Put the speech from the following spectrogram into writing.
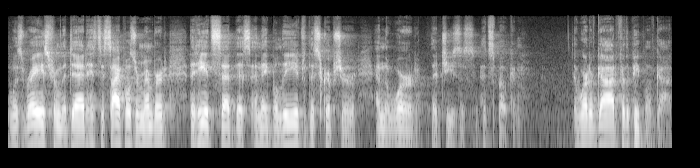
was raised from the dead. His disciples remembered that he had said this, and they believed the scripture and the word that Jesus had spoken. The word of God for the people of God.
